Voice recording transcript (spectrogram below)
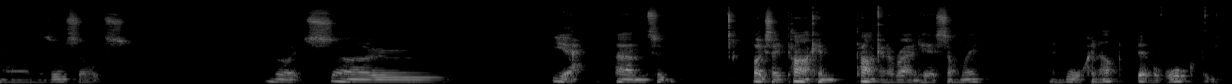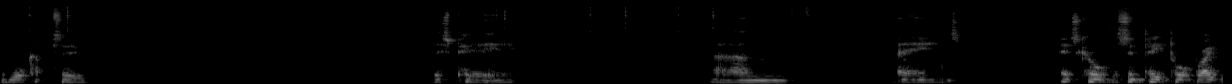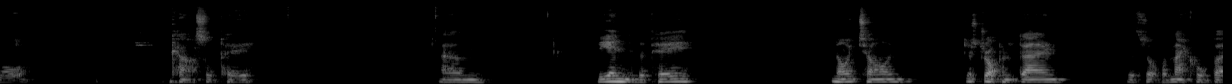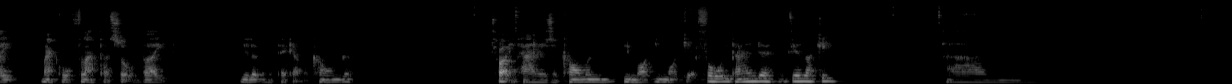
Um, there's all sorts. Right, so yeah, um, so like I say, parking parking around here somewhere and walking up, a bit of a walk, but you can walk up to this pier here. Um, and it's called the St Peter Port Breakwater Castle Pier. Um, the end of the pier, night time, just dropping it down with sort of a mackerel bait, mackerel flapper sort of bait. You're looking to pick up a conger. Twenty pounders are common. You might you might get a forty pounder if you're lucky. Um,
